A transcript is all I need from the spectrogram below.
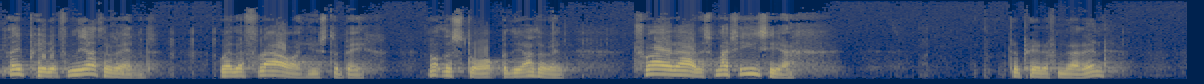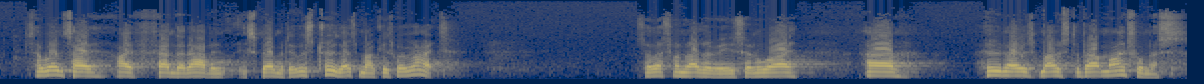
They peel it from the other end, where the flower used to be. Not the stalk, but the other end. Try it out, it's much easier to it from that end. So once I, I found that out and experimented, it was true, those monkeys were right. So that's another reason why um, who knows most about mindfulness?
